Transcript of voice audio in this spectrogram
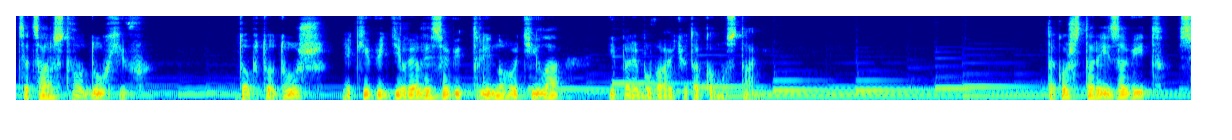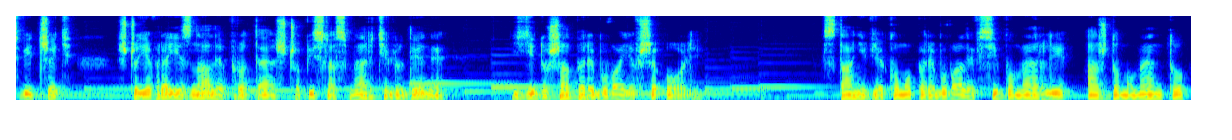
це царство духів, тобто душ, які відділилися від тлінного тіла і перебувають у такому стані. Також Старий Завіт свідчить, що євреї знали про те, що після смерті людини її душа перебуває в Шеолі, стані, в якому перебували всі померлі аж до моменту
